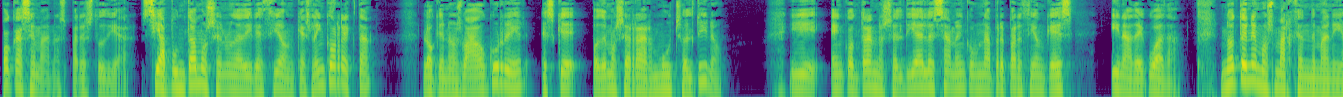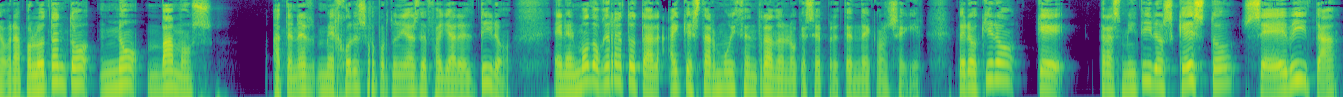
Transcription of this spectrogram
pocas semanas para estudiar. Si apuntamos en una dirección que es la incorrecta, lo que nos va a ocurrir es que podemos errar mucho el tiro y encontrarnos el día del examen con una preparación que es inadecuada. No tenemos margen de maniobra, por lo tanto, no vamos a tener mejores oportunidades de fallar el tiro. En el modo guerra total hay que estar muy centrado en lo que se pretende conseguir. Pero quiero que transmitiros que esto se evita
